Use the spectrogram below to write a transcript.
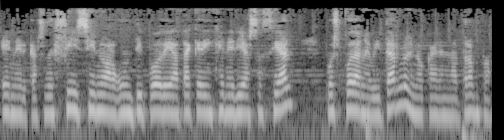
en el caso de phishing o algún tipo de ataque de ingeniería social, pues puedan evitarlo y no caer en la trampa.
